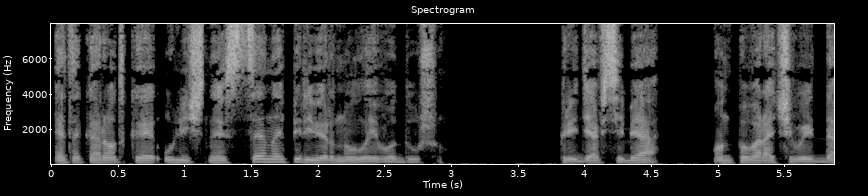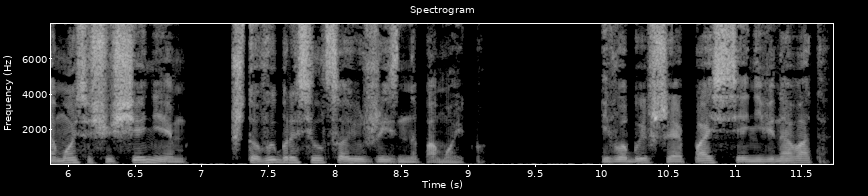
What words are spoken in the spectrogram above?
Эта короткая уличная сцена перевернула его душу. Придя в себя, он поворачивает домой с ощущением, что выбросил свою жизнь на помойку. Его бывшая пассия не виновата.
